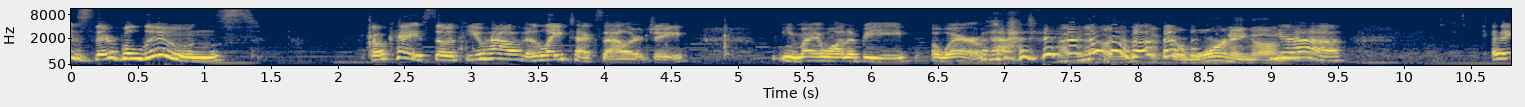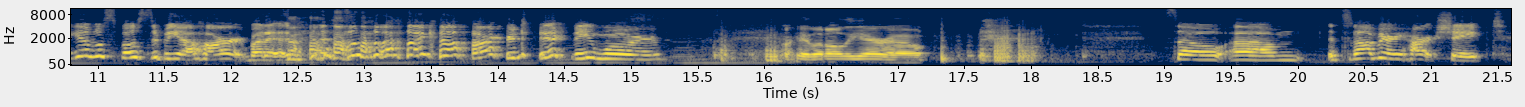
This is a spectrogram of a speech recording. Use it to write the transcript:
is. They're balloons. Okay, so if you have a latex allergy, you might want to be aware of that. I know. There's a warning on there. yeah. I think it was supposed to be a heart, but it doesn't look like a heart anymore. Okay, let all the air out. So, um, it's not very heart shaped.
